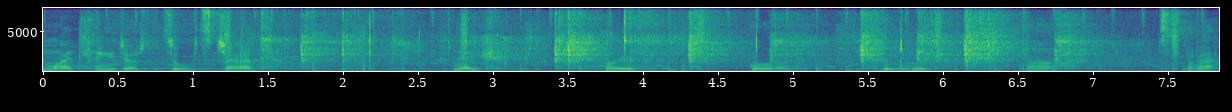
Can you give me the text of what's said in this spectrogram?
Муу адилхан гэж зүгжж жагаад 1 2 3 4 5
